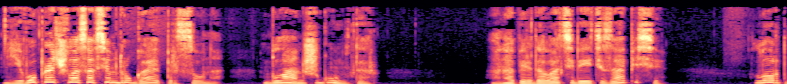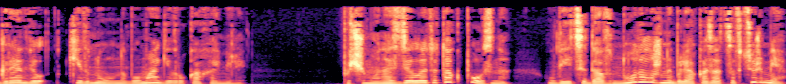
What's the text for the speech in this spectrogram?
его прочла совсем другая персона — Бланш Гунтер. Она передала тебе эти записи? Лорд Гренвилл кивнул на бумаге в руках Эмили. Почему она сделала это так поздно? Убийцы давно должны были оказаться в тюрьме.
